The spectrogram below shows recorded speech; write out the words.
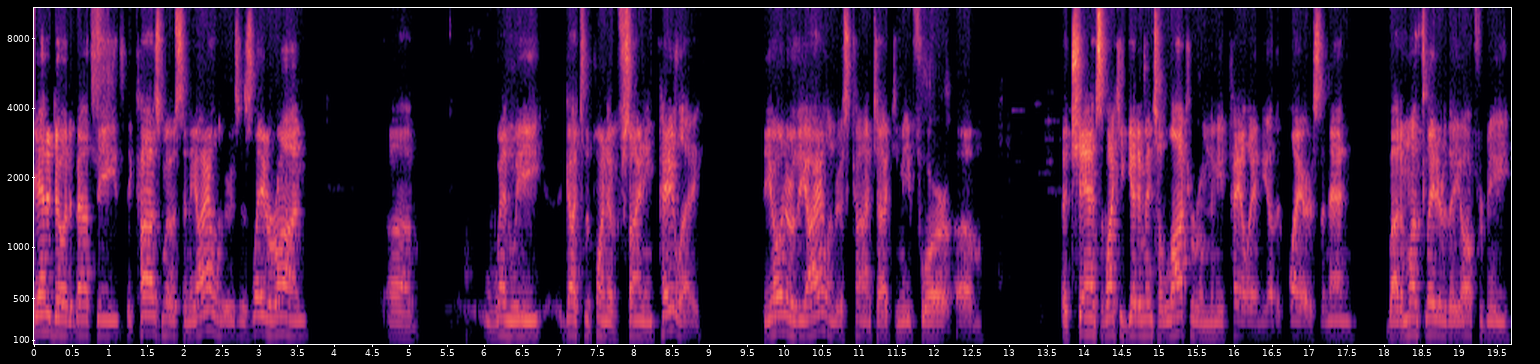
anecdote about the, the Cosmos and the Islanders is later on, uh, when we got to the point of signing Pele, the owner of the Islanders contacted me for um, a chance if I could get him into locker room to meet Pele and the other players. And then about a month later, they offered me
